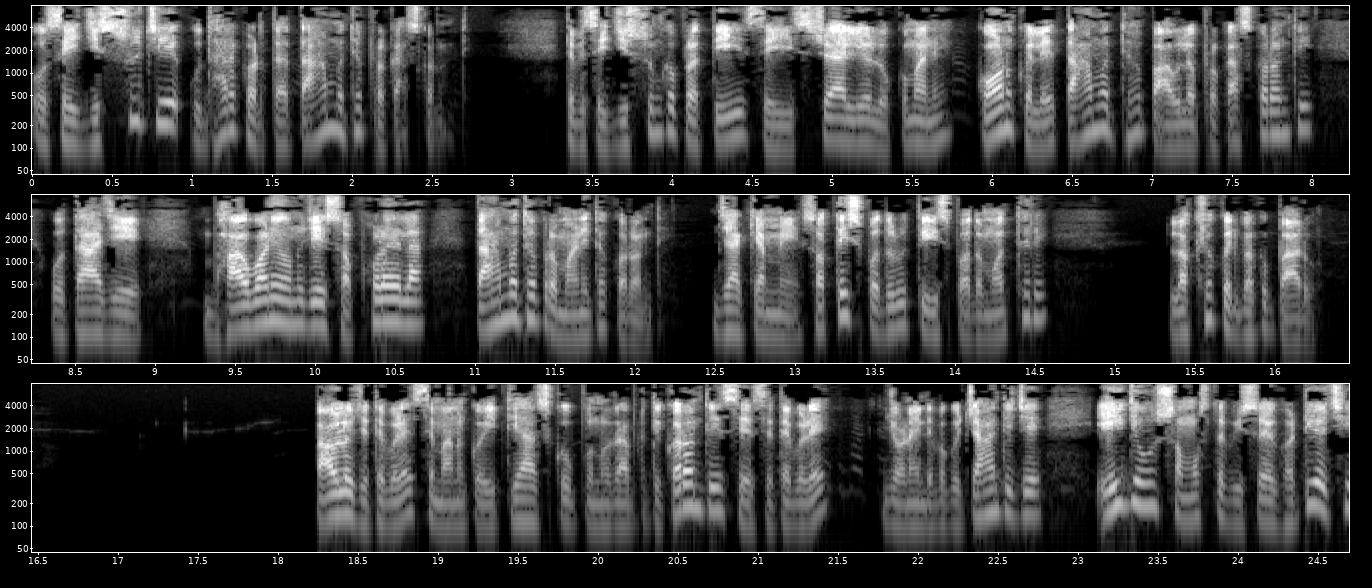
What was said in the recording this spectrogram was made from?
ଓ ସେହି ଯୀଶୁ ଯିଏ ଉଦ୍ଧାରକର୍ତ୍ତା ତାହା ମଧ୍ୟ ପ୍ରକାଶ କରନ୍ତି। ତେବେ ସେହି ଯୀଶୁଙ୍କ ପ୍ରତି ସେହି ଇସ୍ରାଏଲୀୟ ଲୋକମାନେ କ'ଣ କଲେ ତାହା ମଧ୍ୟ ପାଉଲ ପ୍ରକାଶ କରନ୍ତି ଓ ତାହା ଯେ ଭାଓବାଣୀ ଅନୁଯାୟୀ ସଫଳ ହେଲା ତାହା ମଧ୍ୟ ପ୍ରମାଣିତ କରନ୍ତି ଯାହାକି ଆମେ ସତେଇଶ ପଦରୁ ତିରିଶ ପଦ ମଧ୍ୟରେ ଲକ୍ଷ୍ୟ କରିବାକୁ ପାରୁ। ପାଉଲ ଯେତେବେଳେ ସେମାନଙ୍କ ଇତିହାସକୁ ପୁନରାବୃତ୍ତି କରନ୍ତି ସେ ସେତେବେଳେ ଜଣାଇ ଦେବାକୁ ଚାହାନ୍ତି ଯେ ଏହି ଯେଉଁ ସମସ୍ତ ବିଷୟ ଘଟିଅଛି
